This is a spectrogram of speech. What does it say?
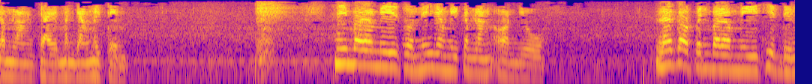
กำลังใจมันยังไม่เต็ม นี่บารมีส่วนนี้ยังมีกำลังอ่อนอยู่ แล้วก็เป็นบารมีที่ดึง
